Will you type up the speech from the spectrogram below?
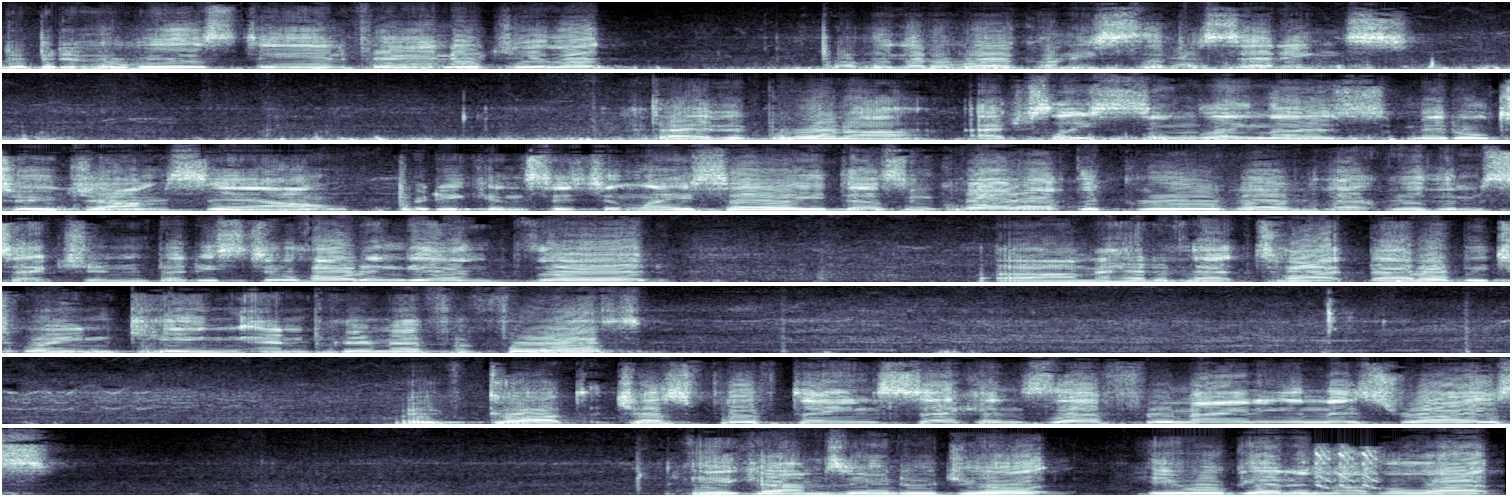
little bit of a wheel stand for Andrew Gillett. Probably got to work on his slipper settings. David Warner actually singling those middle two jumps now pretty consistently, so he doesn't quite have the groove over that rhythm section, but he's still holding down third um, ahead of that tight battle between King and Primer for fourth. We've got just 15 seconds left remaining in this race. Here comes Andrew Gillett. He will get another lap.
